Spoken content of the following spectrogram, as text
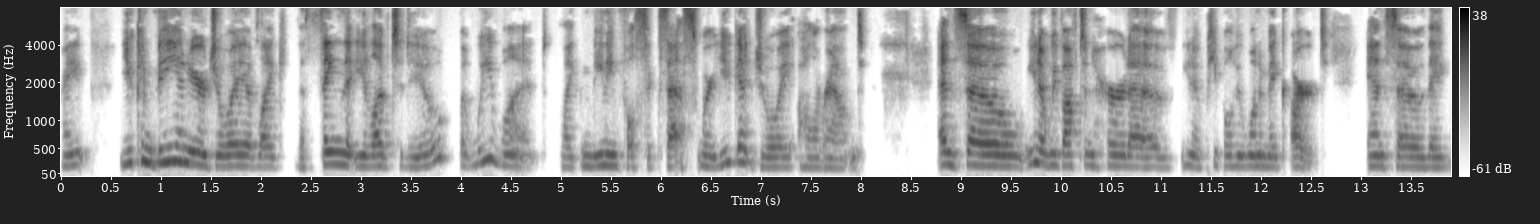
right? you can be in your joy of like the thing that you love to do, but we want like meaningful success where you get joy all around. And so, you know, we've often heard of, you know, people who want to make art. And so they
